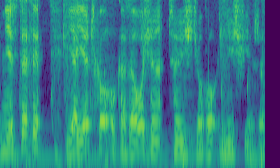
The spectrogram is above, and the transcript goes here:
Niestety jajeczko okazało się częściowo nieświeże.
